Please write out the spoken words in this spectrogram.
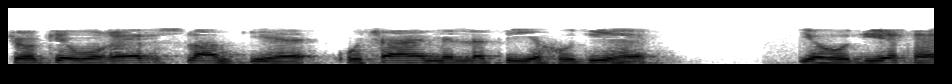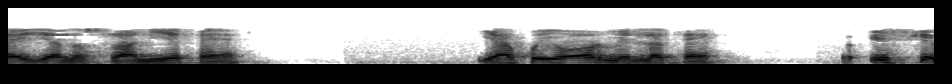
جو کہ وہ غیر اسلام کی ہے، وہ چاہے ملت یہودی ہے، یہودیت ہے یا نسلانیت ہے، یا کوئی اور ملت ہے، تو اس کے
